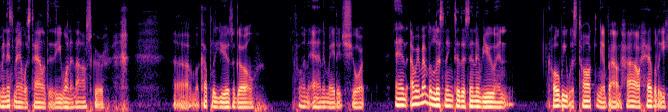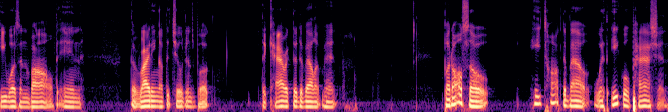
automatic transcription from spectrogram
I mean, this man was talented. He won an Oscar um, a couple of years ago for an animated short. And I remember listening to this interview, and Kobe was talking about how heavily he was involved in the writing of the children's book, the character development, but also he talked about with equal passion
